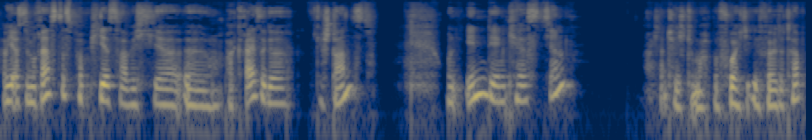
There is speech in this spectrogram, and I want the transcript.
Aber aus dem Rest des Papiers habe ich hier äh, ein paar Kreise ge gestanzt. Und in den Kästchen, habe ich natürlich gemacht, bevor ich die gefaltet habe,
